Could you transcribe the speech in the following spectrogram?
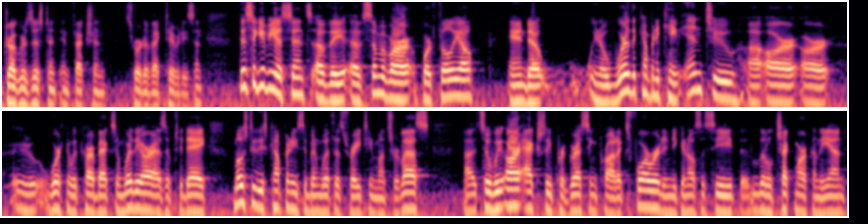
drug-resistant infection sort of activities. And this will give you a sense of the of some of our portfolio and uh, you know where the company came into uh, our, our working with CARB-X and where they are as of today. Most of these companies have been with us for 18 months or less. Uh, so we are actually progressing products forward, and you can also see the little check mark on the end.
